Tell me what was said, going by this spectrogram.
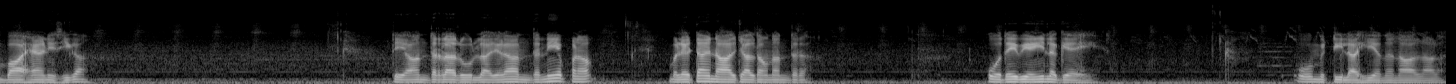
ਬਾਹਿਆ ਨਹੀਂ ਸੀਗਾ। ਤੇ ਆ ਅੰਦਰਲਾ ਰੂਲਾ ਜਿਹੜਾ ਅੰਦਰ ਨਹੀਂ ਆਪਣਾ, ਬਲੇਟਾਂ ਦੇ ਨਾਲ ਚੱਲਦਾ ਹੁੰਦਾ ਅੰਦਰ। ਉਹਦੇ ਵੀ ਐਂ ਲੱਗਿਆ ਇਹ। ਉਹ ਮਿੱਟੀ ਲਾਹੀ ਜਾਂਦਾ ਨਾਲ ਨਾਲ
